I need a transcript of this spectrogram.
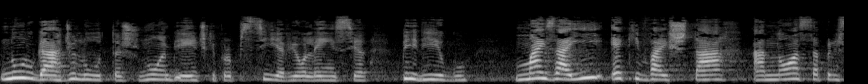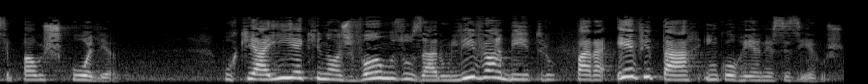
num lugar de lutas, num ambiente que propicia violência, perigo, mas aí é que vai estar a nossa principal escolha. Porque aí é que nós vamos usar o livre-arbítrio para evitar incorrer nesses erros.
